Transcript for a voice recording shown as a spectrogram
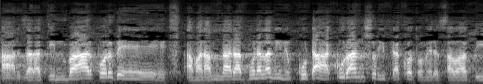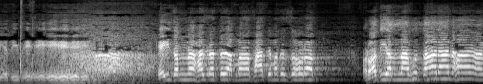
আর যারা তিনবার পড়বে, আমার আল্লাহ রাব্বুল আলামিন কোটা কোরআন শরীফটা খতমের সওয়াব দিয়ে দিবে। এই জন্য হযরত আম্মা ফাতেমা জোহরা রাদিয়াল্লাহু তাআলা আনহা,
